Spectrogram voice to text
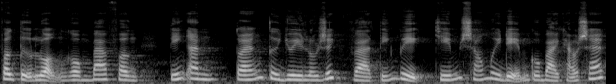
Phần tự luận gồm 3 phần, tiếng Anh, toán tư duy logic và tiếng Việt chiếm 60 điểm của bài khảo sát.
